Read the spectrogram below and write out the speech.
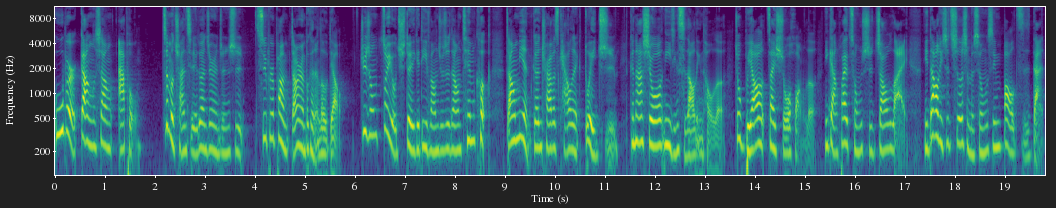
Uber 杠上 Apple，这么传奇的一段真人真事，Super Pump 当然不可能漏掉。剧中最有趣的一个地方，就是当 Tim Cook 当面跟 Travis Kalanick 对峙，跟他说：“你已经死到临头了。”就不要再说谎了，你赶快从实招来。你到底是吃了什么雄心豹子胆？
